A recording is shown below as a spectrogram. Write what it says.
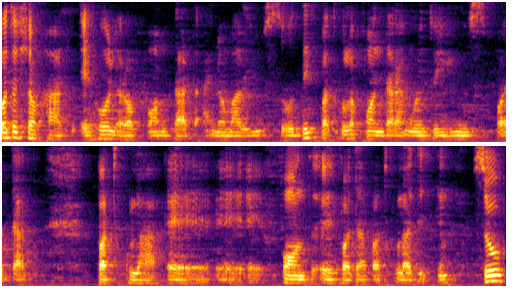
photoshop has a whole lot of fonts that i normally use. So this particular font that i'm going to use for that particular uh, uh, font uh, for that particular distance. So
